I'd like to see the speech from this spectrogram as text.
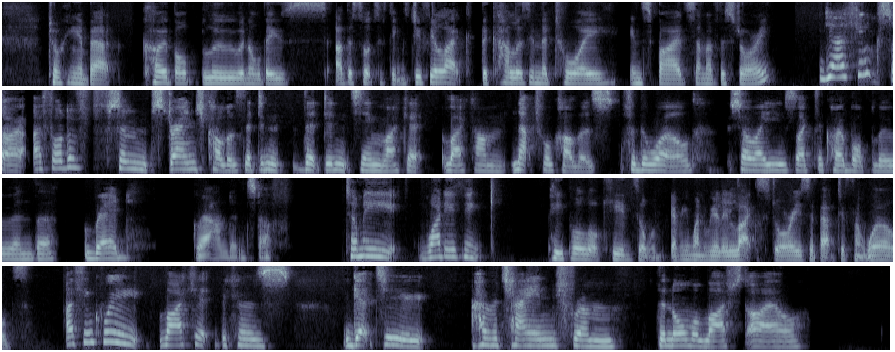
talking about cobalt blue and all these other sorts of things. Do you feel like the colours in the toy inspired some of the story? Yeah, I think so. I thought of some strange colors that didn't that didn't seem like it like um natural colors for the world. So I use like the cobalt blue and the red ground and stuff. Tell me, why do you think people or kids or everyone really likes stories about different worlds? I think we like it because we get to have a change from the normal lifestyle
